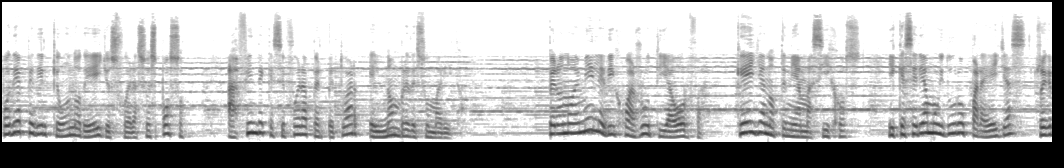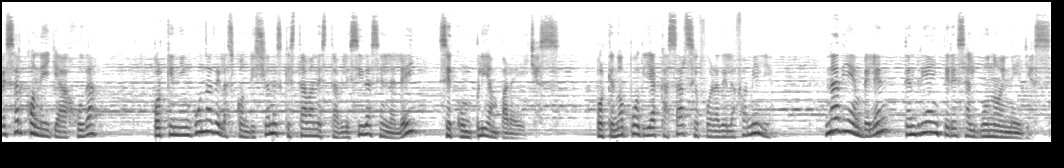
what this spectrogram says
podía pedir que uno de ellos fuera su esposo, a fin de que se fuera a perpetuar el nombre de su marido. Pero Noemí le dijo a Ruth y a Orfa que ella no tenía más hijos y que sería muy duro para ellas regresar con ella a Judá, porque ninguna de las condiciones que estaban establecidas en la ley se cumplían para ellas, porque no podía casarse fuera de la familia. Nadie en Belén tendría interés alguno en ellas,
